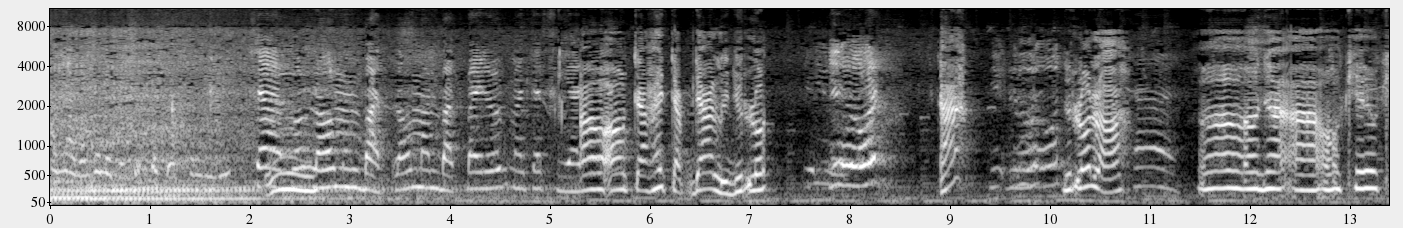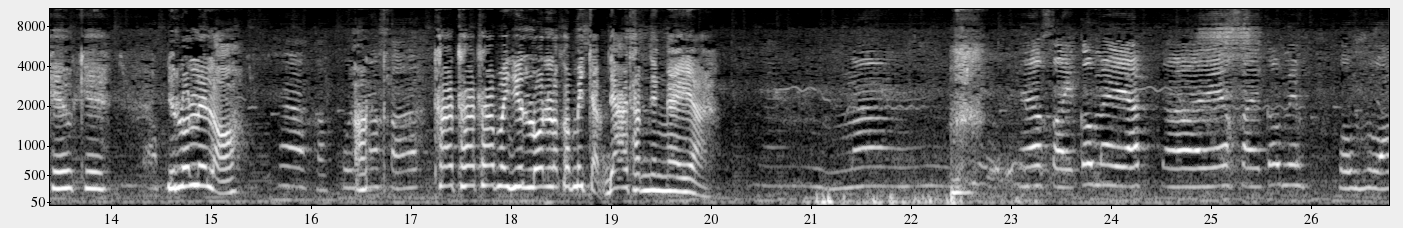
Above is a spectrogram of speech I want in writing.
ข้างหน้ามันก็เลยมาชนกับรถคันนี้ใช่เพราะล้อมันบัดล้อมันบัดไปรถมันจะเสียเอาเอาจะให้จับย่าหรือยึดรถยึดรถฮะยึดรถยึดรถเหรอใช่อ่าเอาจะอ่าโอเคโอเคโอเคยึดรถเลยเหรอใช่ขอบคุณอะนะครับถ้าถ้าถ้าไม่ยึดรถแล้วก็ไม่จับย่าทำยังไงอะ มัน แล้วใครก็ไม่รับตาแล้วใครก็ไม่ผมห่วง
